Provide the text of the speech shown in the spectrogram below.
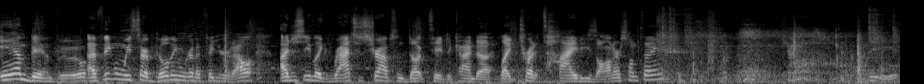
and bamboo. I think when we start building, we're gonna figure it out. I just need like ratchet straps and duct tape to kind of like try to tie these on or something. Golly.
